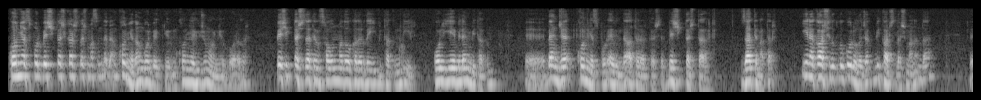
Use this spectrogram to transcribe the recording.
Konya Spor Beşiktaş karşılaşmasında ben Konya'dan gol bekliyorum. Konya hücum oynuyor bu aralar. Beşiktaş zaten savunmada o kadar da iyi bir takım değil. Gol yiyebilen bir takım. Ee, bence Konya Spor evinde atar arkadaşlar. Beşiktaş da zaten atar. Yine karşılıklı gol olacak bir karşılaşmanın da e,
